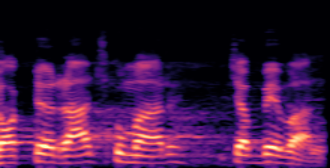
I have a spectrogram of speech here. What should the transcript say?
डॉक्टर राजकुमार चब्बेवाल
